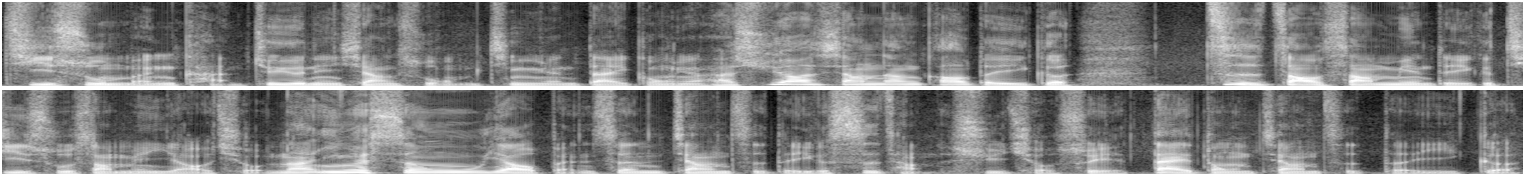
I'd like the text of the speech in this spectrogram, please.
技术门槛，就有点像是我们晶圆代工一样，它需要相当高的一个制造上面的一个技术上面要求。那因为生物药本身这样子的一个市场的需求，所以带动这样子的一个。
